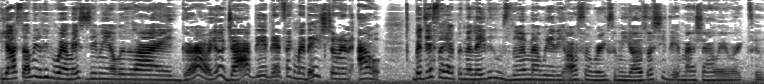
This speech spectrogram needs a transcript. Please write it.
y'all so many people were messaging me and was like girl your job did that. Talking about they showing out. But just so happened the lady who's doing my wedding also works with me y'all. So she did my shower work too.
